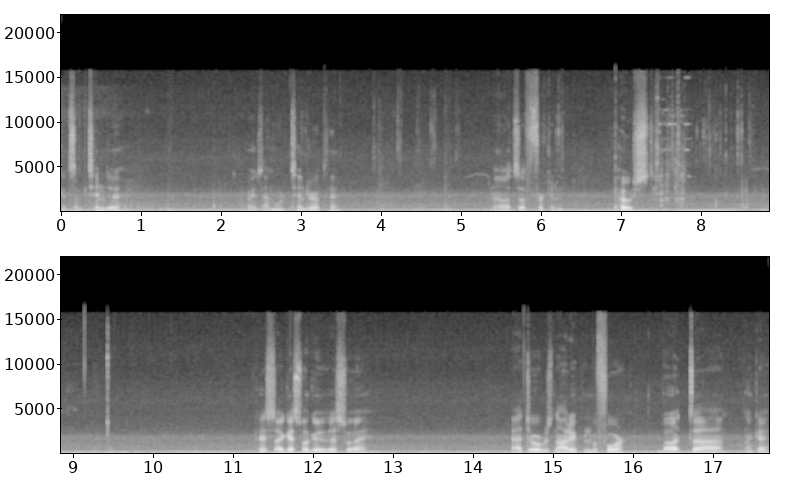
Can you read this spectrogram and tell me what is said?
Get some tinder. Wait, is that more tinder up there? No, it's a freaking post. Okay, so I guess we'll go this way. That door was not open before, but, uh, okay.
